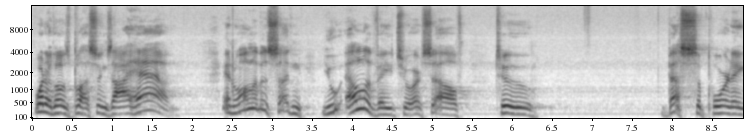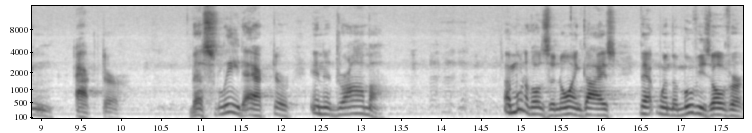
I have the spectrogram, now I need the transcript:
What are those blessings I have? And all of a sudden, you elevate yourself to best supporting actor, best lead actor in a drama. I'm one of those annoying guys that when the movie's over,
